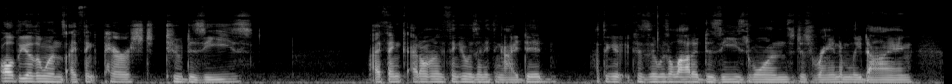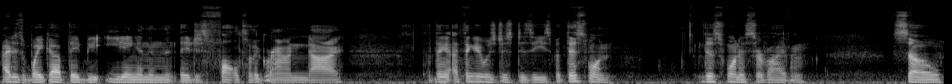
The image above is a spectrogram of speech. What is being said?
All the other ones, I think, perished to disease. I think, I don't really think it was anything I did. I think because there was a lot of diseased ones just randomly dying. I just wake up, they'd be eating, and then they just fall to the ground and die. I think, I think it was just disease. But this one, this one is surviving. So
